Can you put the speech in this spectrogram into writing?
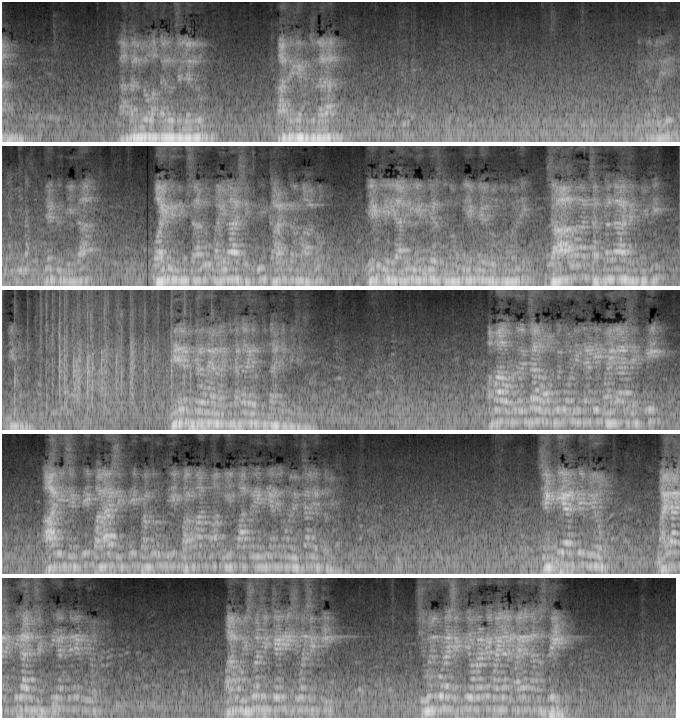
నా తల్లు అక్కలు చెల్లెళ్ళు పాత్రికేయ మిత్రులారా ఇక్కడ మరి సబ్జెక్ట్ మీద ఓ ఐదు నిమిషాలు మహిళా శక్తి కార్యక్రమాలు ఏం చేయాలి ఏం చేస్తున్నాము ఏం చేయబోతున్నాము అనేది చాలా చక్కగా చెప్పింది మీనా నేనే పిక్కరపోయాను నాకు చక్కగా చెప్తుందా అని చెప్పేసి. అమ్మ రెండు నిమిషాలు ఓపికతోటి మహిళా శక్తి ఆది శక్తి పరాశక్తి ప్రకృతి పరమాత్మ మీ పాత్ర ఏంటి అనేది రెండు నిమిషాలు చెప్తాం మీకు. శక్తి అంటే మీరు మహిళా శక్తి కాదు శక్తి అంటేనే మీరు మనము విశ్వసించేది శివశక్తి శివుని కూడా శక్తి ఎవరంటే మహిళ మహిళ కాదు స్త్రీ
